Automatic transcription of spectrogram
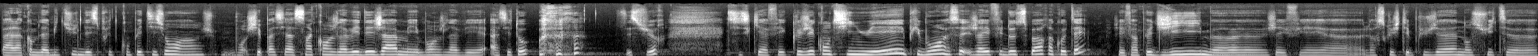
Bah, comme d'habitude, l'esprit de compétition. Hein. Je, sais pas si à 5 ans je l'avais déjà, mais bon, je l'avais assez tôt, c'est sûr. C'est ce qui a fait que j'ai continué. Et puis bon, j'avais fait d'autres sports à côté. J'avais fait un peu de gym, euh, j'avais fait euh, lorsque j'étais plus jeune, ensuite euh,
